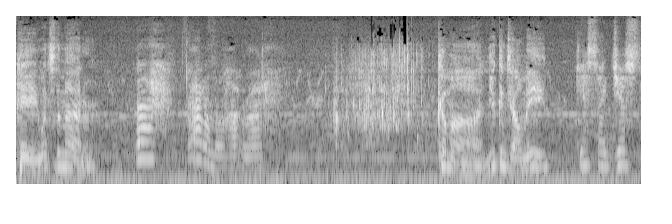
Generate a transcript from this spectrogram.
Hey, what's the matter? Uh, I don't know, Hot Rod. Come on, you can tell me. Guess I just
